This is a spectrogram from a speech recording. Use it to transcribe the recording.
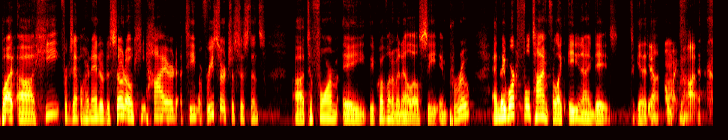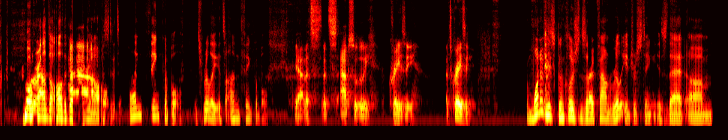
But uh, he, for example, Hernando de Soto, he hired a team of research assistants uh, to form a the equivalent of an LLC in Peru, and they worked full time for like 89 days to get it yeah. done. Oh my god, going around to all the government wow. offices, it's unthinkable. It's really it's unthinkable. Yeah, that's that's absolutely crazy. That's crazy. One of his conclusions that I found really interesting is that um,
